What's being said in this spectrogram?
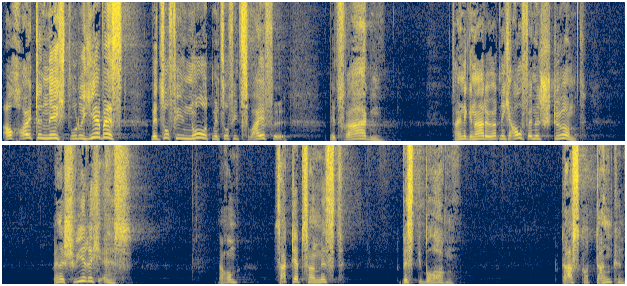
Auch heute nicht, wo du hier bist. Mit so viel Not, mit so viel Zweifel, mit Fragen. Seine Gnade hört nicht auf, wenn es stürmt. Wenn es schwierig ist. Darum sagt der Psalmist, du bist geborgen. Du darfst Gott danken,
